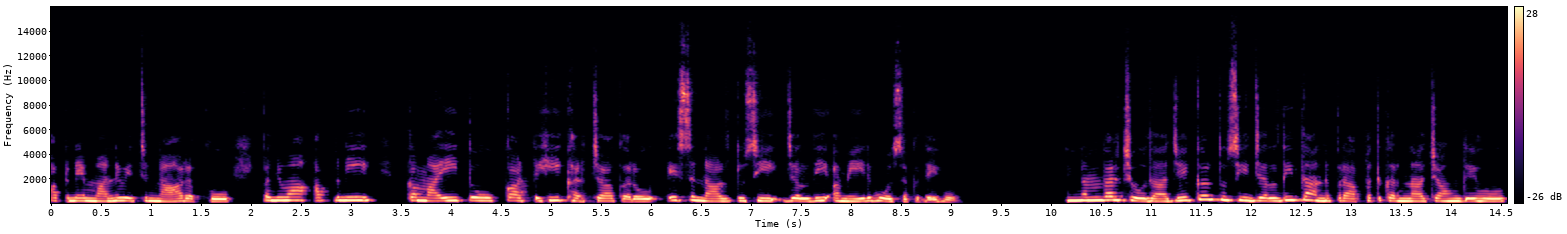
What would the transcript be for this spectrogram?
ਆਪਣੇ ਮਨ ਵਿੱਚ ਨਾ ਰੱਖੋ, ਪੰਜਵਾਂ ਆਪਣੀ ਕਮਾਈ ਤੋਂ ਘੱਟ ਹੀ ਖਰਚਾ ਕਰੋ, ਇਸ ਨਾਲ ਤੁਸੀਂ ਜਲਦੀ ਅਮੀਰ ਹੋ ਸਕਦੇ ਹੋ। ਨੰਬਰ 14 ਜੇਕਰ ਤੁਸੀਂ ਜਲਦੀ ਧਨ ਪ੍ਰਾਪਤ ਕਰਨਾ ਚਾਹੁੰਦੇ ਹੋ,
